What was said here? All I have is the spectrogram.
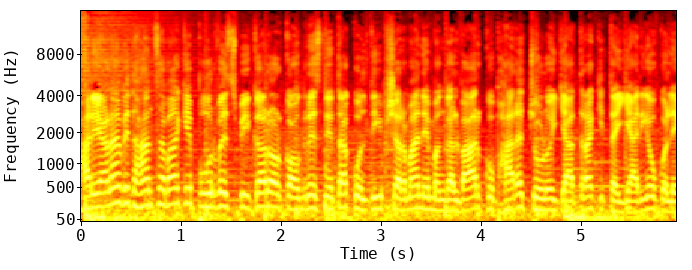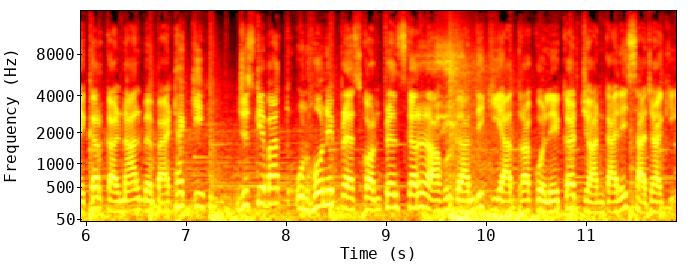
हरियाणा विधानसभा के पूर्व स्पीकर और कांग्रेस नेता कुलदीप शर्मा ने मंगलवार को भारत जोड़ो यात्रा की तैयारियों को लेकर करनाल में बैठक की, जिसके बाद उन्होंने प्रेस कॉन्फ्रेंस कर राहुल गांधी की यात्रा को लेकर जानकारी साझा की।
